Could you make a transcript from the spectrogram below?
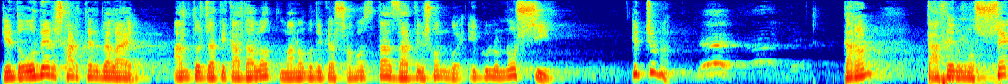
কিন্তু ওদের স্বার্থের বেলায় আন্তর্জাতিক আদালত, মানবাধিকার সংস্থা, জাতিসংঘ এগুলো নস্যি। কিচ্ছু না। কারণ কাফের মোশেক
